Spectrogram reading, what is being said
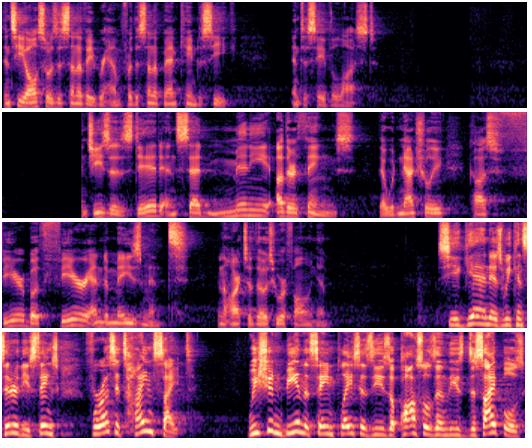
since he also is the son of Abraham, for the Son of Man came to seek and to save the lost. And Jesus did and said many other things that would naturally cause fear, both fear and amazement, in the hearts of those who were following him. See, again, as we consider these things, for us it's hindsight. We shouldn't be in the same place as these apostles and these disciples.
